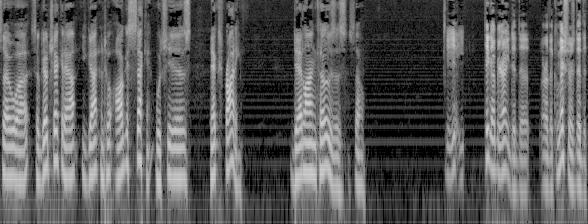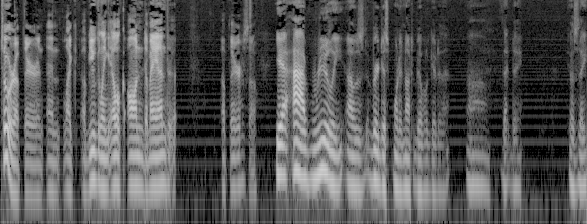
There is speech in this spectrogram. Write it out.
So uh, so go check it out. You got until August second, which is next Friday. Deadline closes. So Y- y- TWRA did the or the commissioners did the tour up there and, and like a bugling elk on demand uh, up there. So yeah, I really I was very disappointed not to be able to go to that um, that day because they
